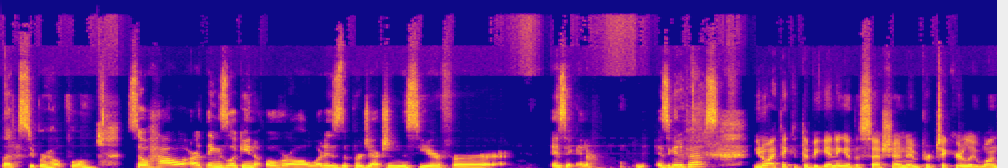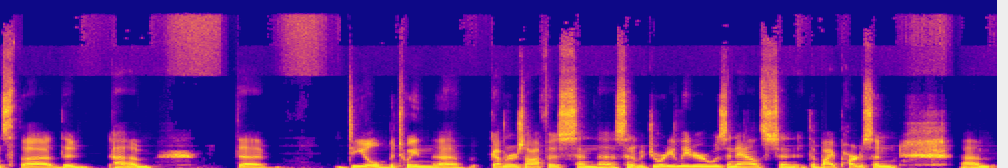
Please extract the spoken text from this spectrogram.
That's super helpful. So, how are things looking overall? What is the projection this year for? Is it gonna? Is it gonna pass? You know, I think at the beginning of the session, and particularly once the the um, the deal between the governor's office and the Senate Majority Leader was announced, and the bipartisan um,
